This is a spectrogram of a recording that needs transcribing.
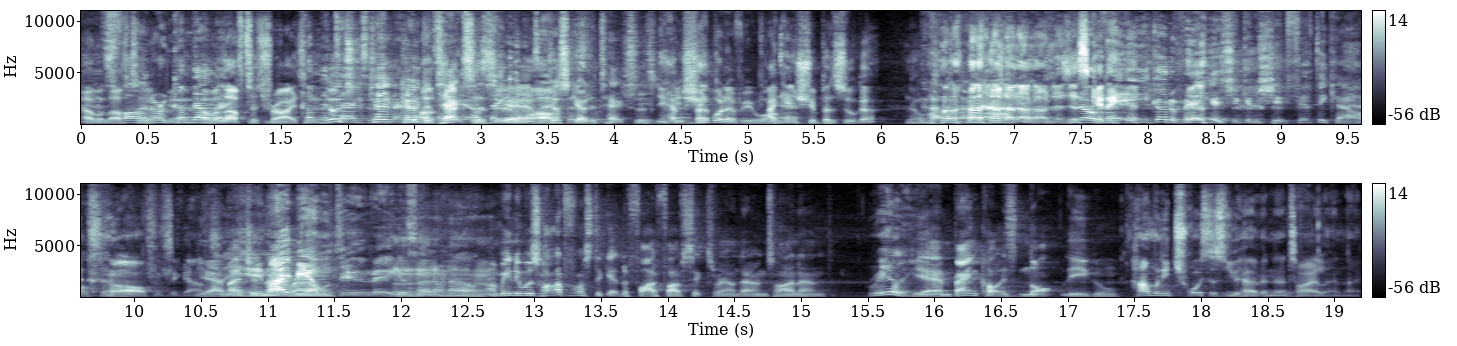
I would love fun. to. Or come I down would love to try come to. to go Texas, to, go to I'll Texas. take yeah, just go to Texas. shoot. You can shoot whatever you want. I can shoot bazooka? No. no, no, no, no, You just know, kidding. Ve- you go to Vegas, you can shoot 50 cal. So. Oh, 50 cal. Yeah, imagine you that might be able to in Vegas. I mm-hmm, don't know. Mm-hmm. I mean, it was hard for us to get the 5.56 round down in Thailand. Really? Yeah, and Bangkok is not legal. How many choices do you have in Thailand? Like,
